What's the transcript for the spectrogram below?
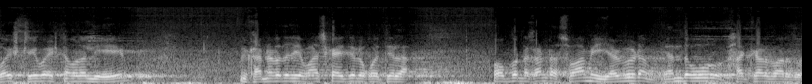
ವೈಷ್ಣ ವೈಷ್ಣವರಲ್ಲಿ ಕನ್ನಡದಲ್ಲಿ ವಾಚಕ ಇದೆಯಲ್ಲೋ ಗೊತ್ತಿಲ್ಲ. ಒಬ್ಬನ ಕಂಡ ಸ್ವಾಮಿ, ಎವಿಡಂ ಎಂದ ಊರು ಹಾಕಿ ಕೇಳಬಾರ್ದು.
